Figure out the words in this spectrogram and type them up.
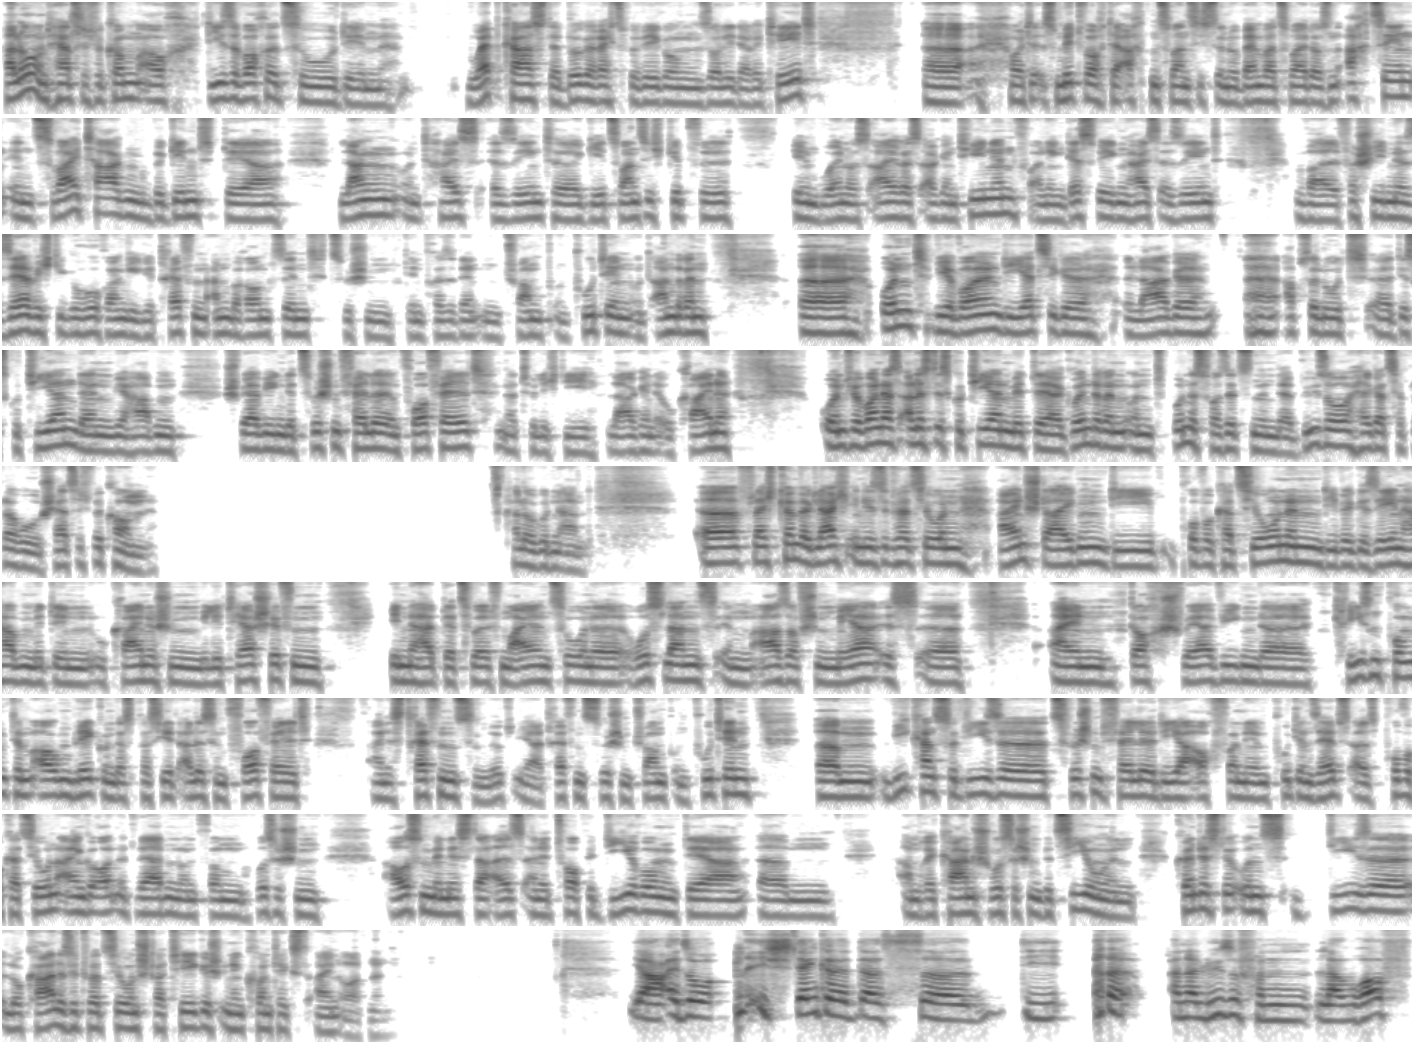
Hallo und herzlich willkommen auch diese Woche zu dem Webcast der Bürgerrechtsbewegung Solidarität. Äh, heute ist Mittwoch, der 28. November 2018. In zwei Tagen beginnt der lang und heiß ersehnte G20-Gipfel in Buenos Aires, Argentinien. Vor allen Dingen deswegen heiß ersehnt, weil verschiedene sehr wichtige hochrangige Treffen anberaumt sind zwischen den Präsidenten Trump und Putin und anderen. Äh, und wir wollen die jetzige Lage äh, absolut äh, diskutieren, denn wir haben schwerwiegende Zwischenfälle im Vorfeld, natürlich die Lage in der Ukraine. Und wir wollen das alles diskutieren mit der Gründerin und Bundesvorsitzenden der BÜSO, Helga Zeppler-Rouge. Herzlich willkommen. Hallo, guten Abend. Vielleicht können wir gleich in die Situation einsteigen. Die Provokationen, die wir gesehen haben mit den ukrainischen Militärschiffen innerhalb der Zwölf-Meilen-Zone Russlands im Asowschen Meer ist äh, ein doch schwerwiegender Krisenpunkt im Augenblick und das passiert alles im Vorfeld eines Treffens, ja, Treffens zwischen Trump und Putin. Ähm, wie kannst du diese Zwischenfälle, die ja auch von dem Putin selbst als Provokation eingeordnet werden und vom russischen Außenminister als eine Torpedierung der ähm, amerikanisch-russischen Beziehungen. Könntest du uns diese lokale Situation strategisch in den Kontext einordnen? Ja, also ich denke, dass äh, die Analyse von Lavrov,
